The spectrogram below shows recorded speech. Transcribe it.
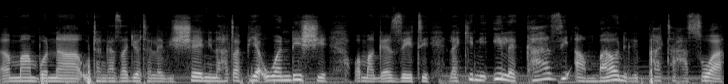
uh, mambo na utangazaji wa televisheni na hata pia uandishi wa magazeti. Lakini ile kazi ambayo nilipata haswa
